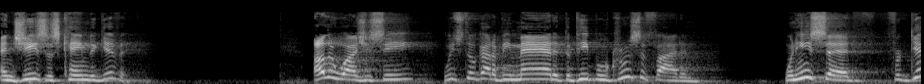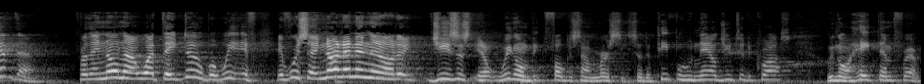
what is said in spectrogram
and Jesus came to give it. Otherwise, you see, we still got to be mad at the people who crucified him. When he said, Forgive them, for they know not what they do. But we, if, if we're saying, No, no, no, no, no," Jesus, you know, we're going to be focused on mercy. So the people who nailed you to the cross, we're going to hate them forever.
